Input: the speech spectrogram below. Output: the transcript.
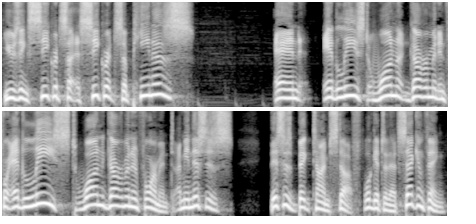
using secret secret subpoenas and at least one government infor at least one government informant. I mean, this is this is big time stuff. We'll get to that. Second thing,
